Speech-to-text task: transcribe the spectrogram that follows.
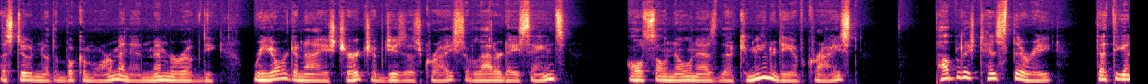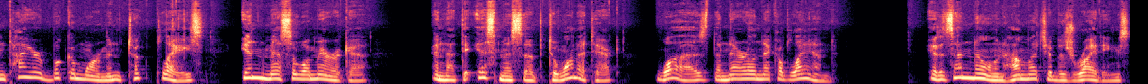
a student of the Book of Mormon and member of the Reorganized Church of Jesus Christ of Latter day Saints, also known as the Community of Christ, published his theory that the entire Book of Mormon took place in Mesoamerica and that the Isthmus of Tehuantepec was the narrow neck of land. It is unknown how much of his writings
